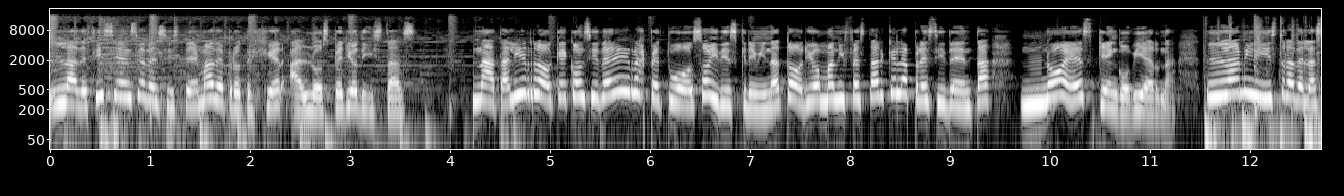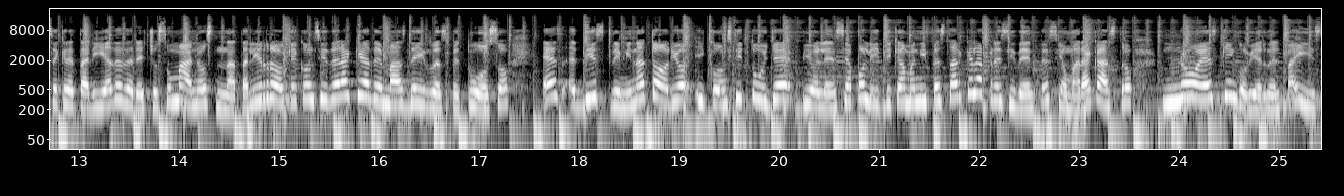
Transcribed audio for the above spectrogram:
la deficiencia del sistema de proteger a los periodistas. Natalie Roque considera irrespetuoso y discriminatorio manifestar que la presidenta no es quien gobierna. La ministra de la Secretaría de Derechos Humanos, Natalie Roque, considera que además de irrespetuoso, es discriminatorio y constituye violencia política manifestar que la presidenta Xiomara Castro no es quien gobierna el país.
